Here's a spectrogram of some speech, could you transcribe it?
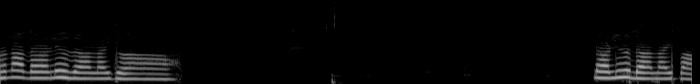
လေးတယ်အနောက်ဆိုင်ပါ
